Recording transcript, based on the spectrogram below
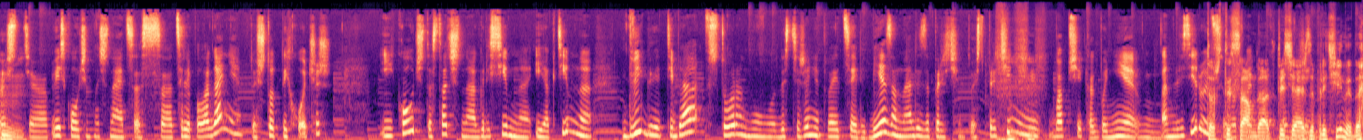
То есть э, весь коучинг начинается с целеполагания, то есть что ты хочешь, и коуч достаточно агрессивно и активно двигает тебя в сторону достижения твоей цели без анализа причин. То есть причины вообще как бы не анализируются. То, что ты сам, да, отвечаешь за причины, да?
